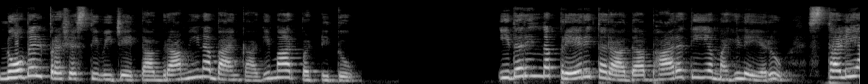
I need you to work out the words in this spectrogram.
ನೋಬೆಲ್ ಪ್ರಶಸ್ತಿ ವಿಜೇತ ಗ್ರಾಮೀಣ ಬ್ಯಾಂಕ್ ಆಗಿ ಮಾರ್ಪಟ್ಟಿತು. ಇದರಿಂದ ಪ್ರೇರಿತರಾದ ಭಾರತೀಯ ಮಹಿಳೆಯರು ಸ್ಥಳೀಯ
